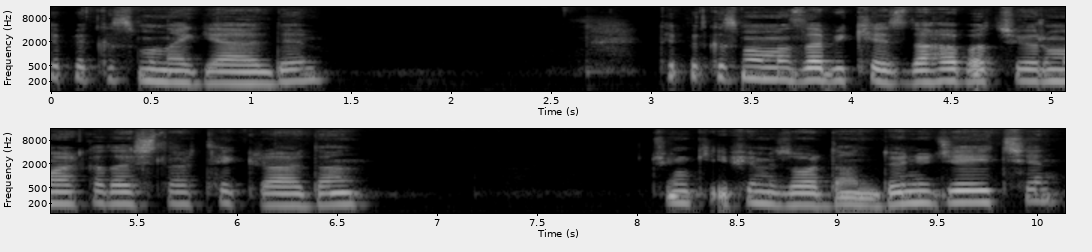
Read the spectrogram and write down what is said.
Tepe kısmına geldim. Tepe kısmımıza bir kez daha batıyorum arkadaşlar tekrardan. Çünkü ipimiz oradan döneceği için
